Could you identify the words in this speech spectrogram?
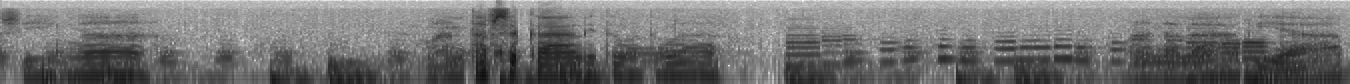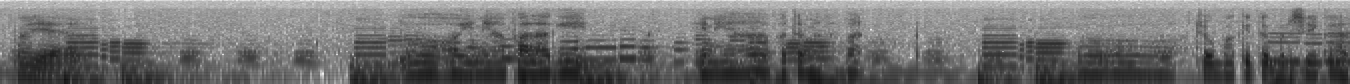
Singa. Mantap sekali teman-teman. Mana lagi ya? Apa ya? Oh ini apa lagi? Ini apa teman-teman? Oh coba kita bersihkan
